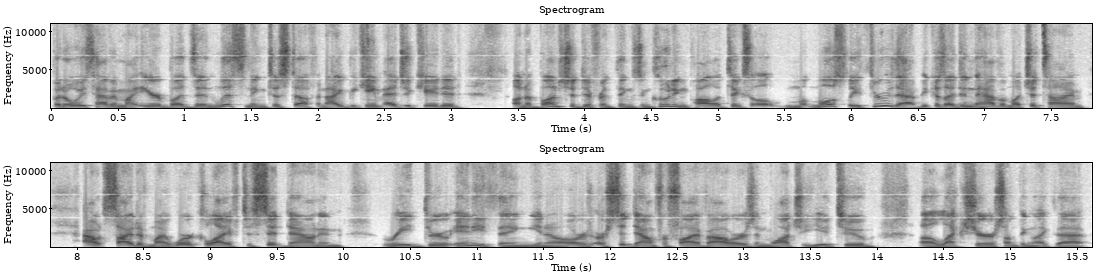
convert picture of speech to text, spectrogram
but always having my earbuds in, listening to stuff. And I became educated on a bunch of different things, including politics, mostly through that because I didn't have a much of time outside of my work life to sit down and read through anything, you know, or, or sit down for five hours and watch a YouTube uh, lecture or something like that.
